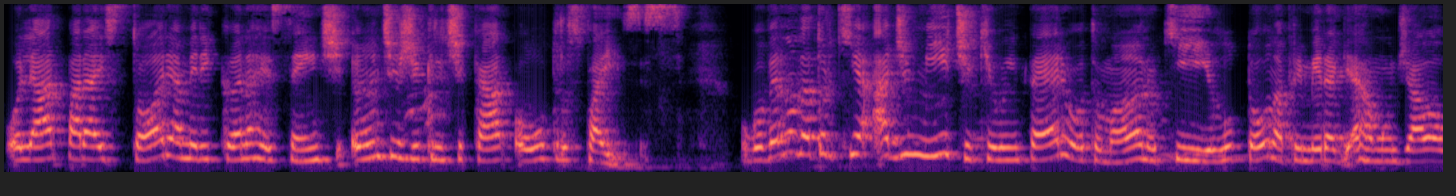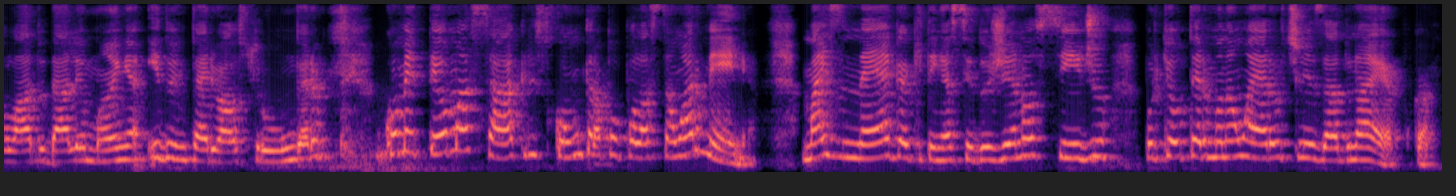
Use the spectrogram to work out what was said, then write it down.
olhar para a história americana recente antes de criticar outros países. O governo da Turquia admite que o Império Otomano, que lutou na Primeira Guerra Mundial ao lado da Alemanha e do Império Austro-Húngaro, cometeu massacres contra a população armênia, mas nega que tenha sido genocídio porque o termo não era utilizado na época.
